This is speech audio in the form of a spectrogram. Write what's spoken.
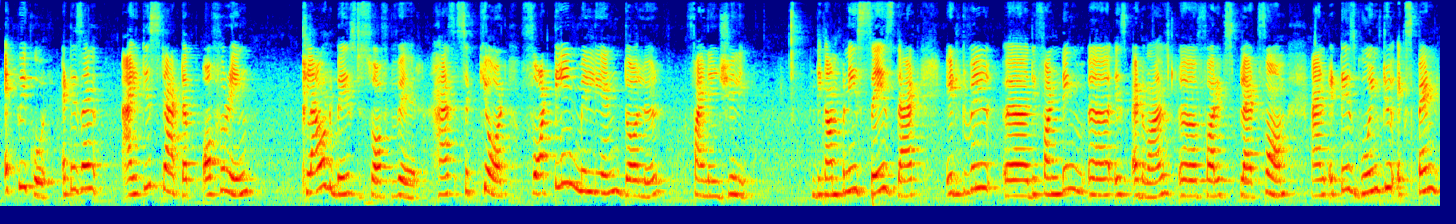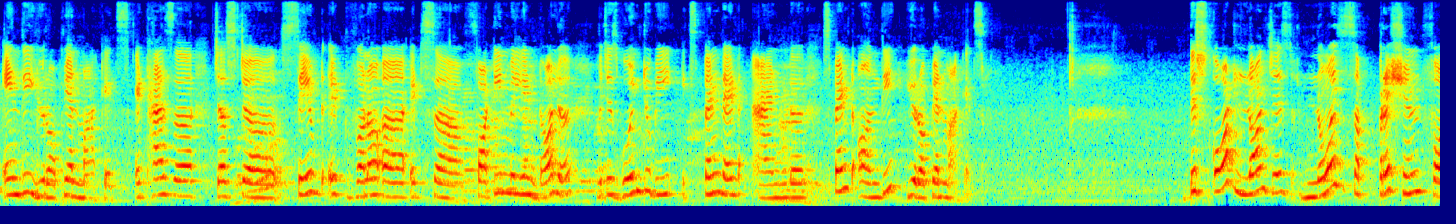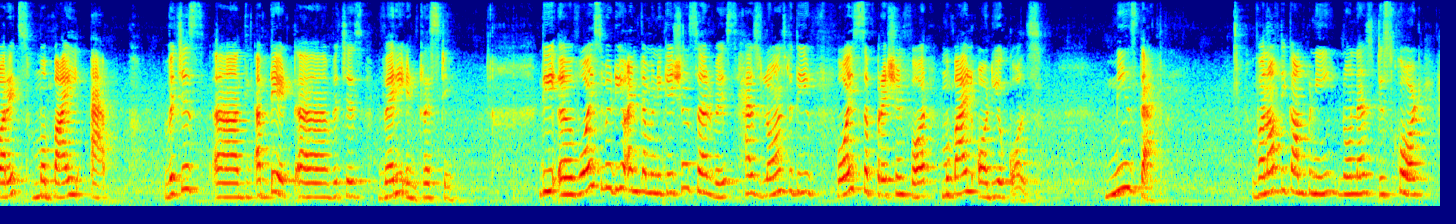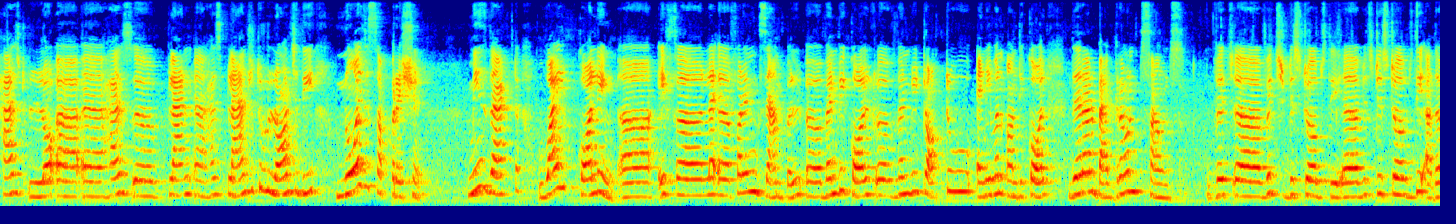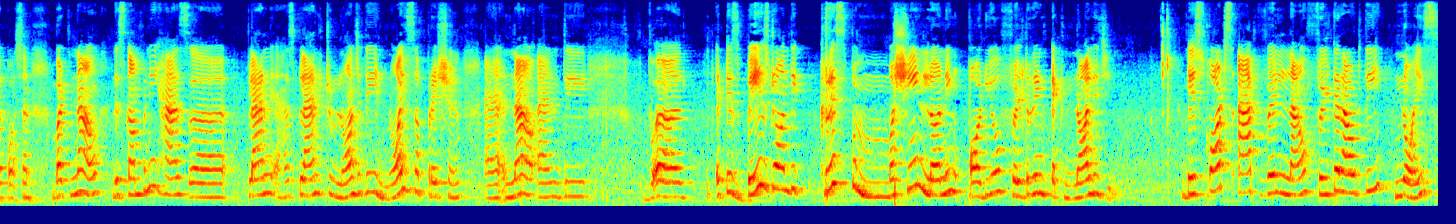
Aquicore, it is an IT startup offering cloud-based software has secured $14 million financially the company says that it will uh, the funding uh, is advanced uh, for its platform and it is going to expand in the european markets. It has uh, just uh, saved it one of uh, its 14 million dollar which is going to be expended and spent on the european markets. Discord launches noise suppression for its mobile app which is uh, the update uh, which is very interesting. The uh, voice video and communication service has launched the voice suppression for mobile audio calls. Means that one of the company known as Discord has uh, uh, has uh, planned has planned to launch the noise suppression means that while calling uh, if uh, uh for an example uh, when we call uh, when we talk to anyone on the call there are background sounds which which disturbs the which disturbs the other person. But now this company has plan has planned to launch the noise suppression now and the it is based on the Krisp machine learning audio filtering technology Discord's app will now filter out the noise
